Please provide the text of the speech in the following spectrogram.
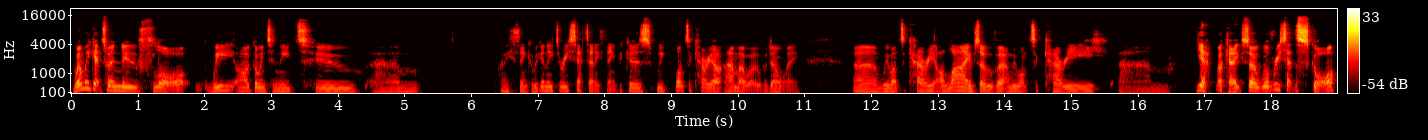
When we get to a new floor, we are going to need to um, let me think. Are we going to need to reset anything? Because we want to carry our ammo over, don't we? Um, we want to carry our lives over and we want to carry... Um, yeah, okay. So we'll reset the score.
